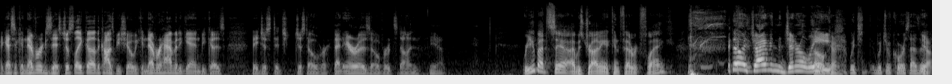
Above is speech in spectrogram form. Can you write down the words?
I guess it can never exist. Just like uh, the Cosby Show, we can never have it again because they just it's just over. That era is over. It's done. Yeah. Were you about to say I was driving a Confederate flag? no, I was driving the General Lee, Oh, okay. which which of course has a Yeah.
